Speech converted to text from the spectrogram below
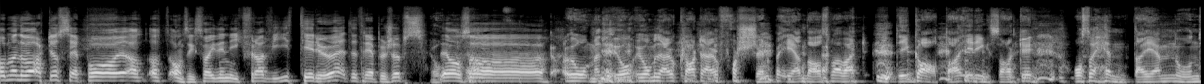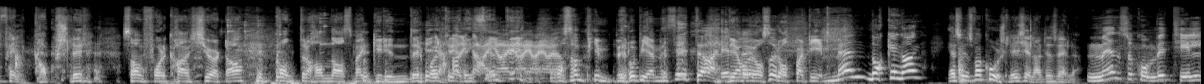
og, men det var artig å se på at, at ansiktsfargen gikk fra hvit til rød etter tre pushups. Det var også Jo men, jo, jo, men det er jo klart det er jo forskjell på en da som har vært ute i gata i Ringsaker og så henta hjem noen feltkapsler som folk har kjørt av, kontra han da som er gründer på et Ja, ja, ja, treningssenter ja, ja, ja. og som pimper opp hjemmet sitt. Det var jo også rått parti. Men nok en gang, jeg syns det var koselig i kjelleren til Svele. Men så kommer vi til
